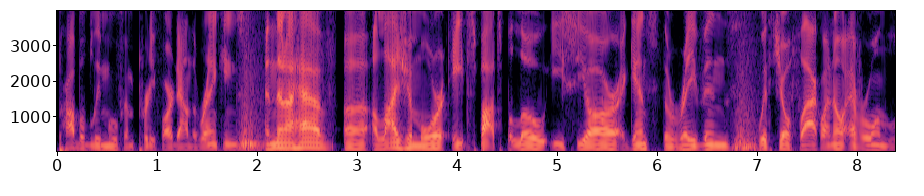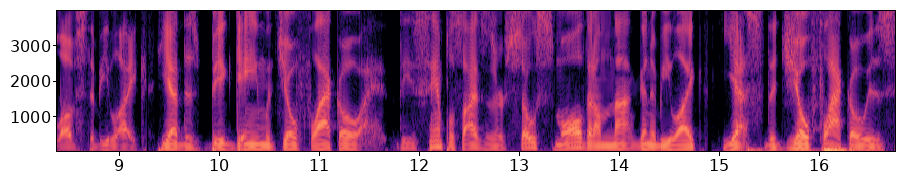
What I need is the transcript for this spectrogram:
probably move him pretty far down the rankings. And then I have uh, Elijah Moore, eight spots below ECR against the Ravens with Joe Flacco. I know everyone loves to be like, he had this big game with Joe Flacco. I, these sample sizes are so small that I'm not going to be like, yes, the Joe Flacco is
